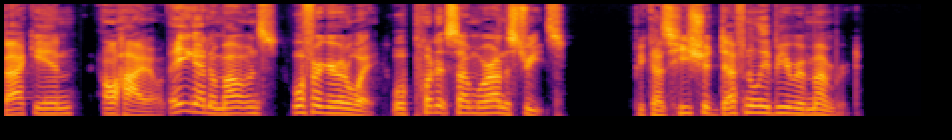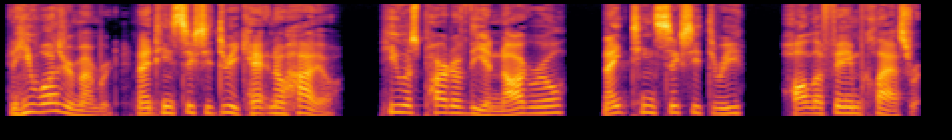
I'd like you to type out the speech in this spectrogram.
back in Ohio. They ain't got no mountains. We'll figure it a way. We'll put it somewhere on the streets because he should definitely be remembered. And he was remembered. 1963, Canton, Ohio. He was part of the inaugural 1963 Hall of Fame class for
